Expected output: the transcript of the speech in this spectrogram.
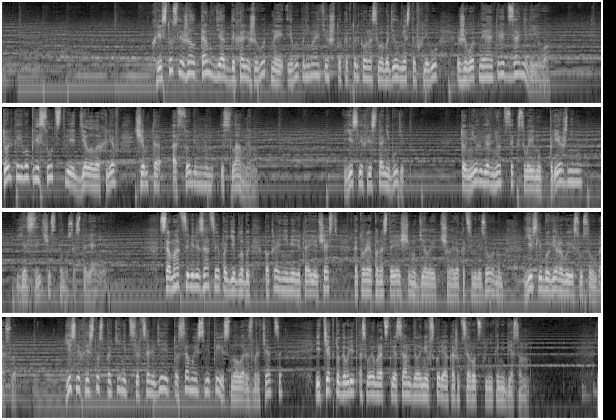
Христос лежал там, где отдыхали животные, и вы понимаете, что как только он освободил место в хлеву, животные опять заняли его. Только его присутствие делало хлев чем-то особенным и славным. Если Христа не будет – то мир вернется к своему прежнему языческому состоянию. Сама цивилизация погибла бы, по крайней мере, та ее часть, которая по-настоящему делает человека цивилизованным, если бы вера в Иисуса угасла. Если Христос покинет сердца людей, то самые святые снова развратятся, и те, кто говорит о своем родстве с ангелами, вскоре окажутся родственниками бесам.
